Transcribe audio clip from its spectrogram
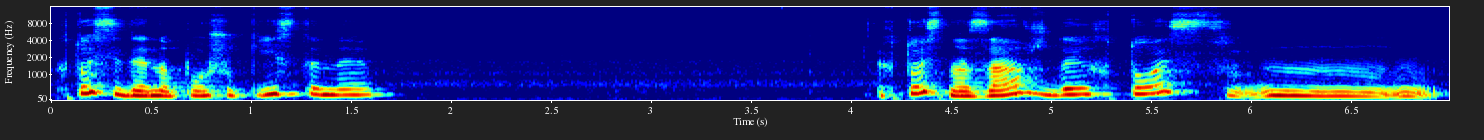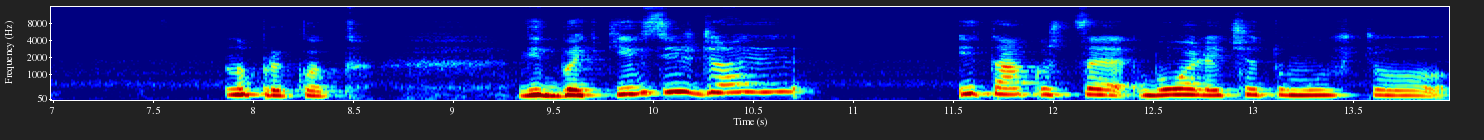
Хтось іде на пошук істини, хтось назавжди, хтось, наприклад, від батьків з'їжджає, і також це боляче, тому що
